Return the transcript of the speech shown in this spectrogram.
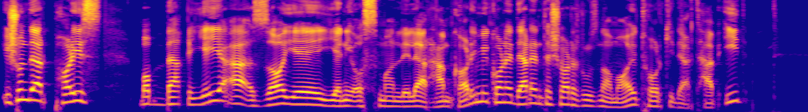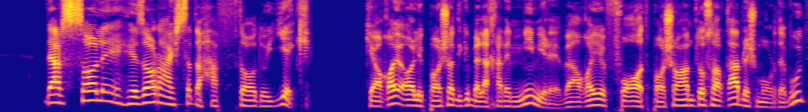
ایشون در پاریس با بقیه اعضای یعنی عثمان لیلر همکاری می‌کنه در انتشار روزنامه های ترکی در تبعید. در سال 1871 که آقای آلی پاشا دیگه بالاخره میمیره و آقای فعاد پاشا هم دو سال قبلش مرده بود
